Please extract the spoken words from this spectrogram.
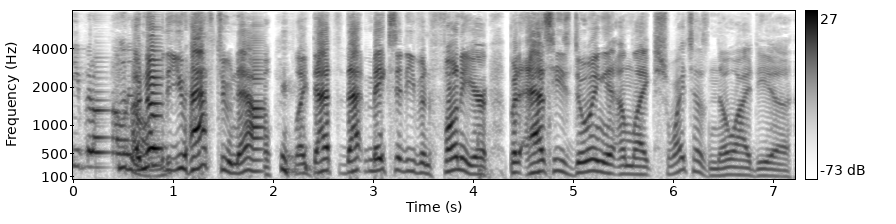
Keep it all oh, in. I know that you have to now. Like that's that makes it even funnier. But as he's doing it, I'm like, Schweitz has no idea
